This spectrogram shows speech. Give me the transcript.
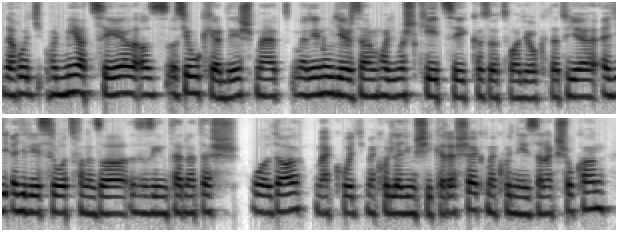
De hogy, hogy mi a cél, az, az jó kérdés, mert, mert én úgy érzem, hogy most két cég között vagyok. Tehát ugye egy, egy részről ott van ez, a, ez az internetes oldal, meg hogy, meg hogy legyünk sikeresek, meg hogy nézzenek sokan,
